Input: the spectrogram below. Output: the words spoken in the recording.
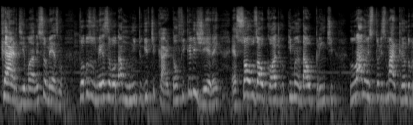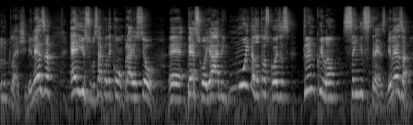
card, mano, isso mesmo. Todos os meses eu vou dar muito gift card, então fica ligeiro, hein? É só usar o código e mandar o print lá no Stories marcando o Bruno Clash, beleza? É isso, você vai poder comprar o seu é, PES Royale e muitas outras coisas tranquilão, sem estresse, beleza?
